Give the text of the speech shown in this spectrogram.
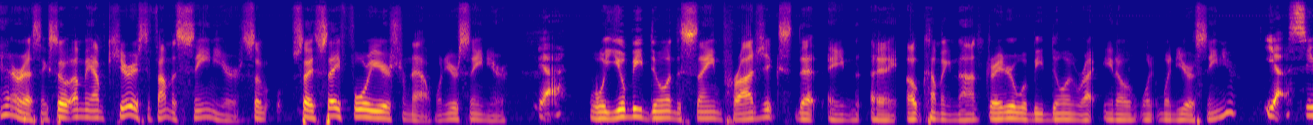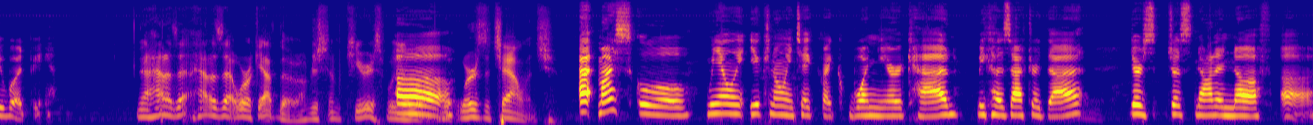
Interesting. So I mean, I'm curious if I'm a senior. So say say four years from now, when you're a senior, Yeah. will you be doing the same projects that a, a upcoming ninth grader would be doing right? You know, when when you're a senior. Yes, you would be. Now, how does that how does that work out though? I'm just I'm curious. You know, Oh. where's the challenge? At my school, we only you can only take like one year CAD because after that, there's just not enough uh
